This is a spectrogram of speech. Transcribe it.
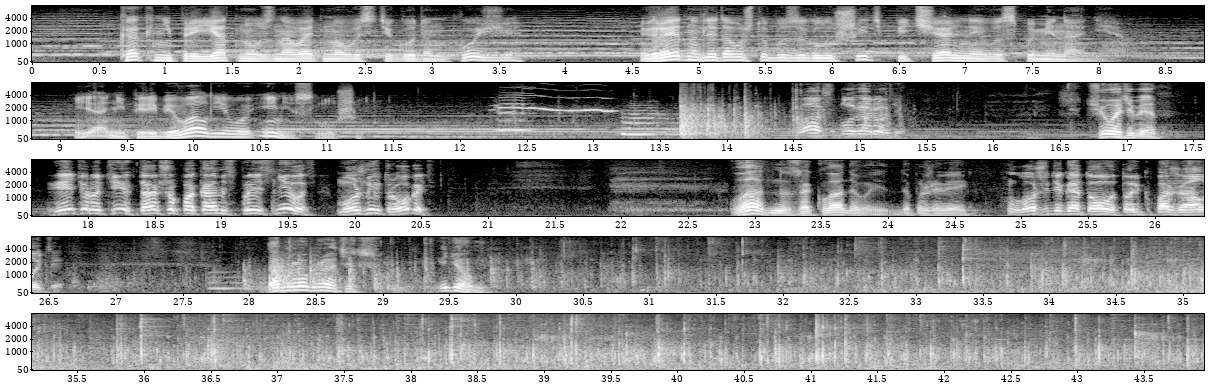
как неприятно узнавать новости годом позже, вероятно, для того, чтобы заглушить печальные воспоминания. Я не перебивал его и не слушал. Ваше благородие. Чего тебе? Ветер утих, так что пока прояснилось, можно и трогать. Ладно, закладывай, да поживей. Лошади готовы, только пожалуйте. Добро, братец, идем.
